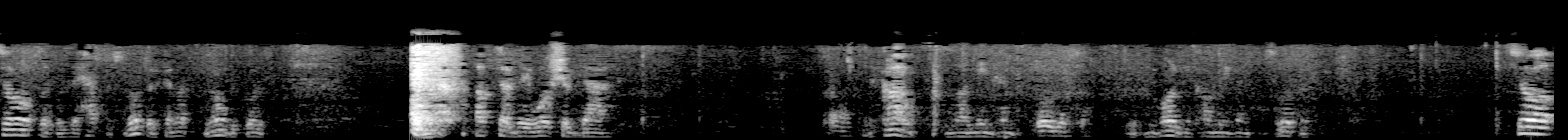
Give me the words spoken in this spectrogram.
saw because they have to slaughter, cannot know because after they worship the the cow, Allah made them the golden cow made them slaughter. So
